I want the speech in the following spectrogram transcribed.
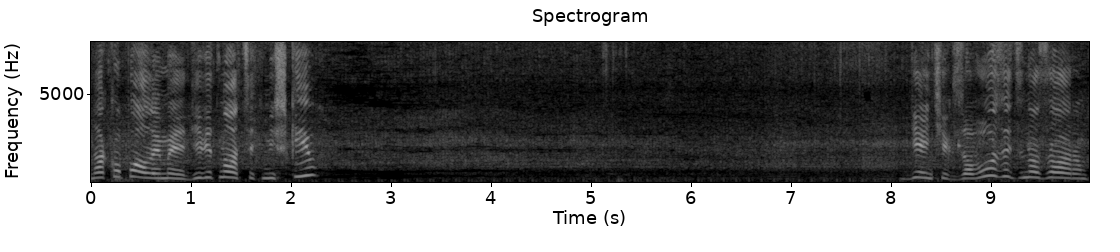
Накопали ми 19 мішків. Денчик завозить з Назаром.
